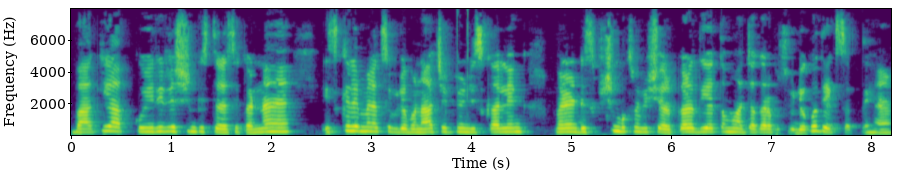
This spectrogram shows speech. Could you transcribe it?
बाकी आपको ये रजिस्ट्रेशन किस तरह से करना है, इसके लिए मैं अलग से वीडियो बना चुकी हूँ, जिसका लिंक मैंने डिस्क्रिप्शन बॉक्स में भी शेयर कर दिया तो वहाँ जाकर आप उस वीडियो को देख सकते हैं।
